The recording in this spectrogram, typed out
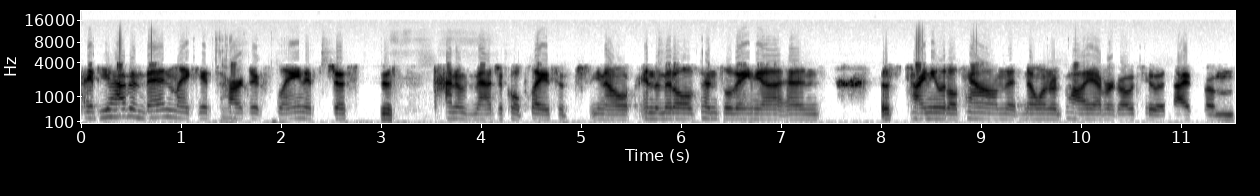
if you haven't been, like, it's hard to explain. It's just this kind of magical place. It's you know in the middle of Pennsylvania and this tiny little town that no one would probably ever go to aside from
